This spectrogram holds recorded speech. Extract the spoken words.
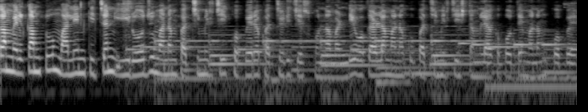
Welcome welcome to Malin kitchen. ఈ రోజు మనం పచ్చిమిర్చి కొబ్బరి పచ్చడి చేసుకున్నామండి ఒకవేళ మనకు పచ్చిమిర్చి ఇష్టం లేకపోతే మనం కొబ్బరి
